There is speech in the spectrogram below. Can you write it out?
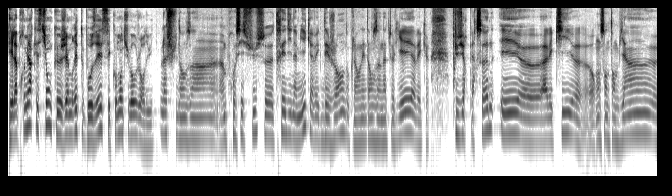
Et la première question que j'aimerais te poser, c'est comment tu vas aujourd'hui? Là, je suis dans un, processus très dynamique avec des gens. Donc là, on est dans un atelier avec plusieurs personnes et avec qui on s'entend bien,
